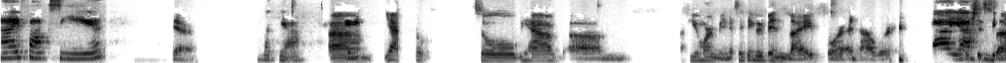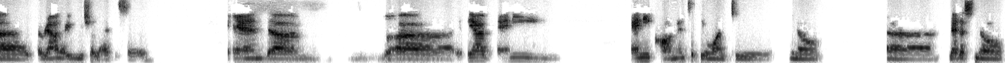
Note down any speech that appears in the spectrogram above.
Hi, Foxy. Yeah. But yeah, Um, yeah. So, so we have um, a few more minutes. I think we've been live for an hour, yeah, yeah. which is uh, around our usual episode. And um, uh, if you have any any comments that you want to, you know, uh, let us know.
